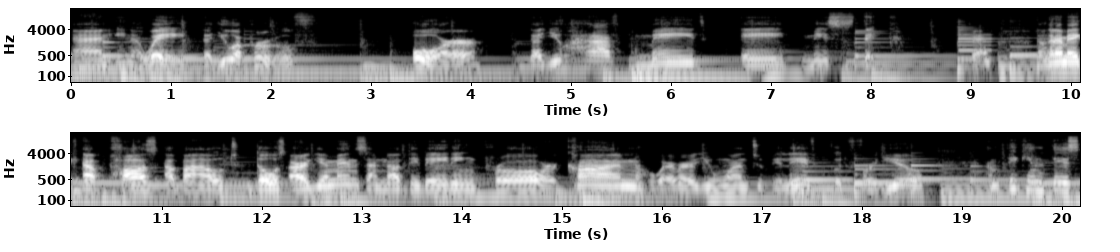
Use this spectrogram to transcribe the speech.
and in a way that you approve or that you have made a mistake. Okay? So i'm gonna make a pause about those arguments. I'm not debating pro or con. Whoever you want to believe good for you I'm picking this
